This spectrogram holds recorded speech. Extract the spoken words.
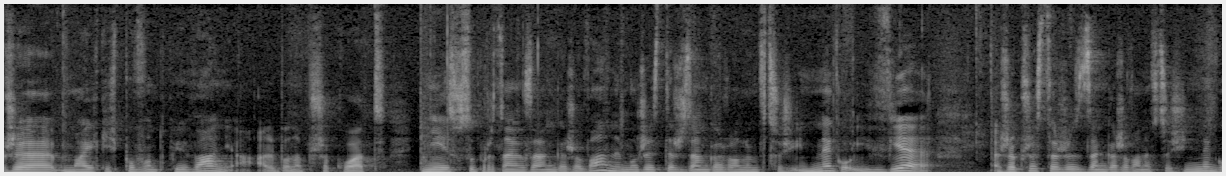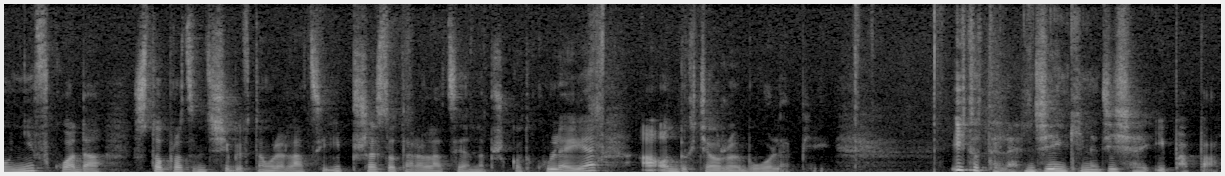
że ma jakieś powątpiewania, albo na przykład nie jest w 100% zaangażowany, może jest też zaangażowany w coś innego i wie, że przez to, że jest zaangażowany w coś innego, nie wkłada 100% siebie w tę relację i przez to ta relacja na przykład kuleje, a on by chciał, żeby było lepiej. I to tyle. Dzięki na dzisiaj i papa.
